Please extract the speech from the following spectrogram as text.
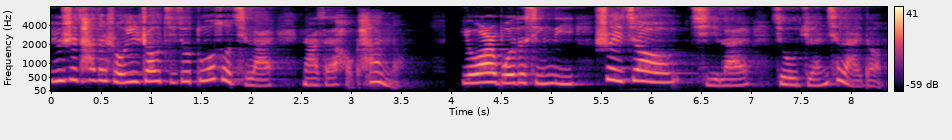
于是他的手一着急就哆嗦起来，那才好看呢。尤二伯的行李，睡觉起来就卷起来的，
